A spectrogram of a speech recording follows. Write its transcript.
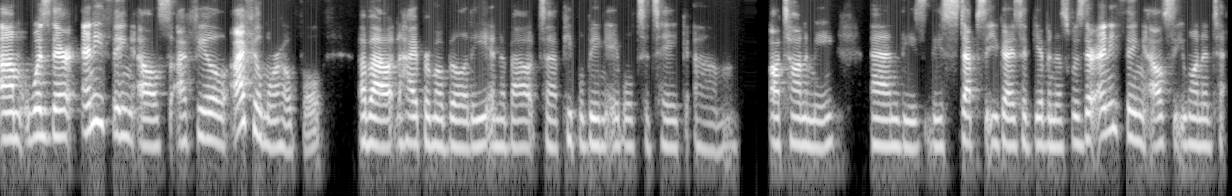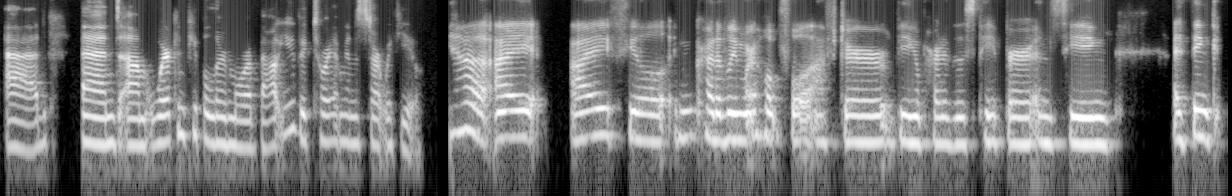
Um, was there anything else? I feel I feel more hopeful about hypermobility and about uh, people being able to take um, autonomy and these these steps that you guys have given us. Was there anything else that you wanted to add and um, where can people learn more about you? Victoria, I'm going to start with you. Yeah, I I feel incredibly more hopeful after being a part of this paper and seeing, I think,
